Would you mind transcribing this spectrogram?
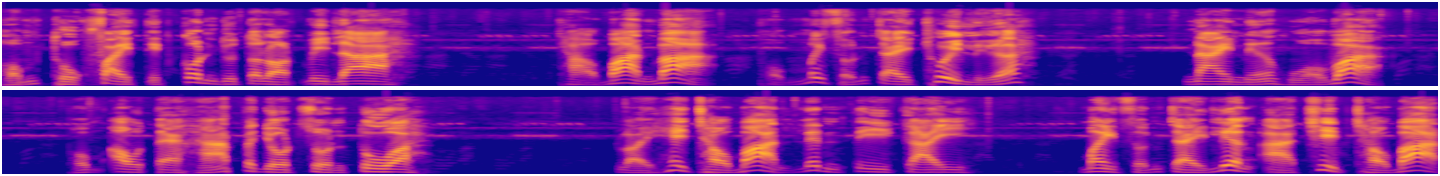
ผมถูกไฟติดก้นอยู่ตลอดเวลา ชาวบ้านว่าผมไม่สนใจช่วยเหลือ นายเหนือหัวว่า ผมเอาแต่หาประโยชน์ส่วนตัว ปล่อยให้ชาวบ้านเล่นตีไกไม่สนใจเรื่องอาชีพชาวบ้าน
